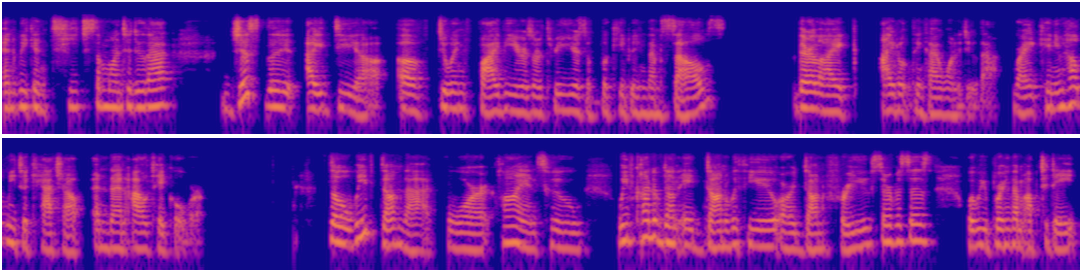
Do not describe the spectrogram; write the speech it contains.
and we can teach someone to do that, just the idea of doing five years or three years of bookkeeping themselves they're like, I don't think I want to do that, right? Can you help me to catch up and then I'll take over? So we've done that for clients who we've kind of done a done with you or done for you services where we bring them up to date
